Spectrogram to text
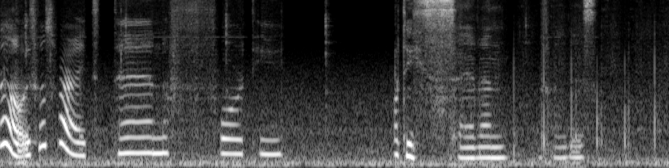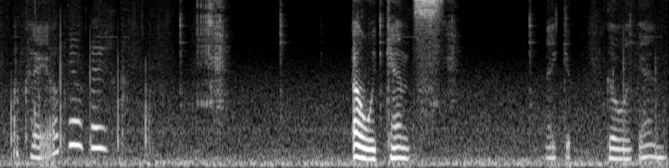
No, it was right. 10, 40, 47. Like this. Okay, okay, okay. Oh, we can't make it go again.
